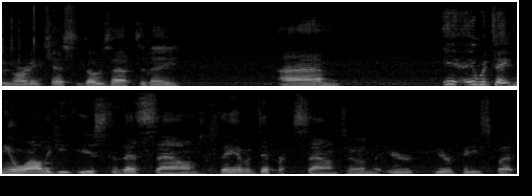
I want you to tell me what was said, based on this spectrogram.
We've already tested those out today. Um, it, it, would take me a while to get used to that sound. They have a different sound to them, the ear earpiece, but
